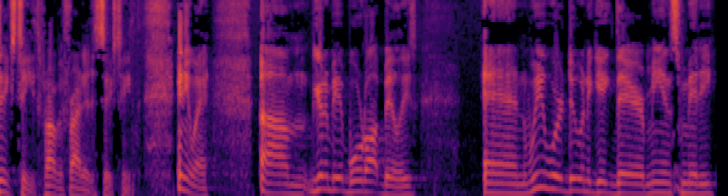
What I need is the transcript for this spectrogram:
16th, probably Friday the 16th. Anyway, um, going to be at Boardwalk Billy's, and we were doing a gig there, me and Smitty,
